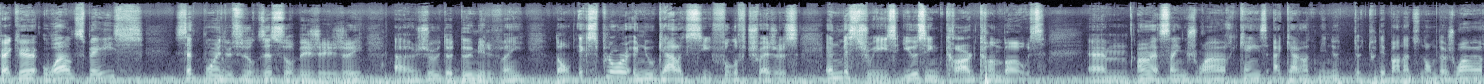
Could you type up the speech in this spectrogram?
Fait que Wild Space, 7.2 sur 10 sur BGG, un jeu de 2020. Donc, explore a new galaxy full of treasures and mysteries using card combos. 1 à 5 joueurs, 15 à 40 minutes, tout dépendant du nombre de joueurs.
